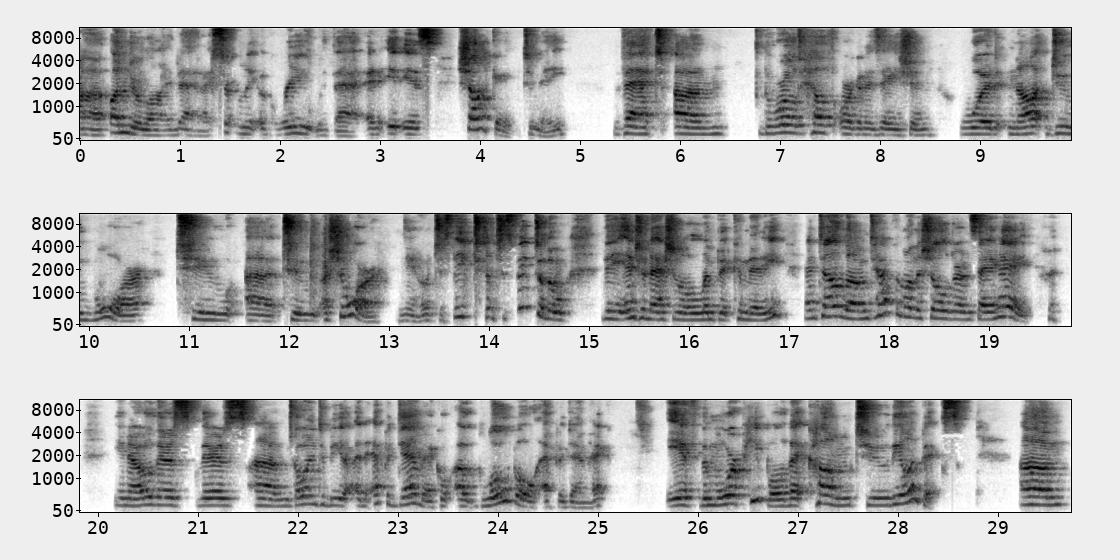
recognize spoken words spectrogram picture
uh, underline that. I certainly agree with that. And it is shocking to me that um, the World Health Organization would not do more to uh, to assure, you know, to speak to, to speak to the the International Olympic Committee and tell them, tap them on the shoulder and say, hey, You know, there's there's um, going to be an epidemic, a global epidemic, if the more people that come to the Olympics. Um,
